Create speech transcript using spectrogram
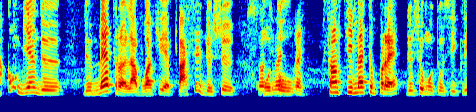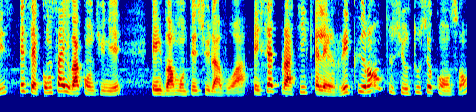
à combien de, de mètres la voiture est passée de ce Centimètres près. près de ce motocycliste. Et c'est comme ça il va continuer et il va monter sur la voie. Et cette pratique, elle est récurrente sur tous ceux qu'on sent.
